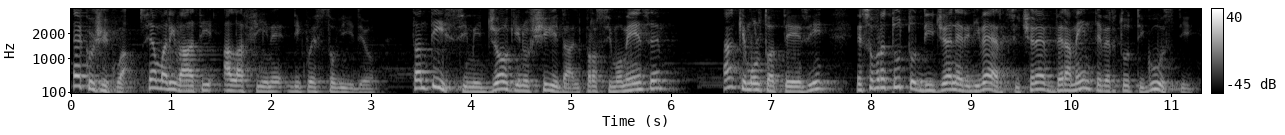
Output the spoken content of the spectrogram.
Eccoci qua, siamo arrivati alla fine di questo video. Tantissimi giochi in uscita il prossimo mese, anche molto attesi e soprattutto di generi diversi, ce n'è veramente per tutti i gusti,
